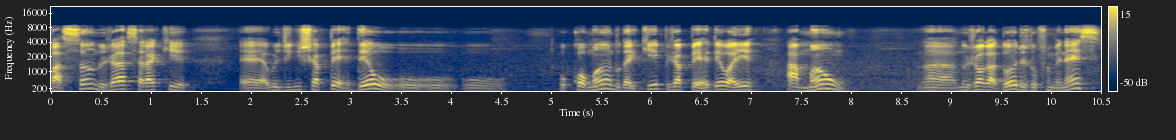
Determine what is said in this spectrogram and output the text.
passando já? Será que é, o Diniz já perdeu o, o, o, o comando da equipe? Já perdeu aí a mão na, nos jogadores do Fluminense?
